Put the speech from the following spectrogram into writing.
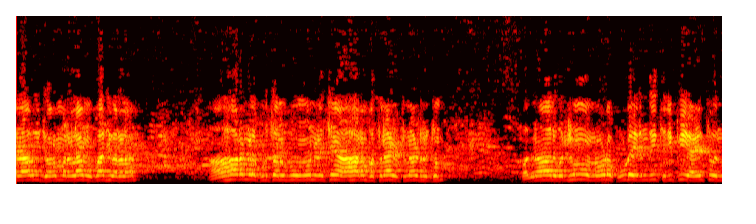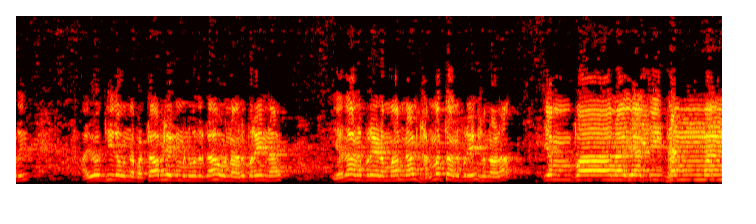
ஏதாவது ஜுரம் வரலாம் உபாதி வரலாம். ஆகாரங்களை கொடுத்து அனுப்புவோமோன்னு நினைச்சேன். ஆகாரம் பத்து நாள் எட்டு நாள் இருக்கும். பதினாலு வருஷமும் உன்னோட கூட இருந்து திருப்பி அழைத்து வந்து அயோத்தியில உன்னை பட்டாபிஷேகம் பண்ணுவதற்காக உன்னை அனுப்புறேன் நாள். எதை அனுப்புறேன் நாள் தர்மத்தை அனுப்புறேன்னு சொன்னாலாம் எம் பாலயசி தர்மம்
